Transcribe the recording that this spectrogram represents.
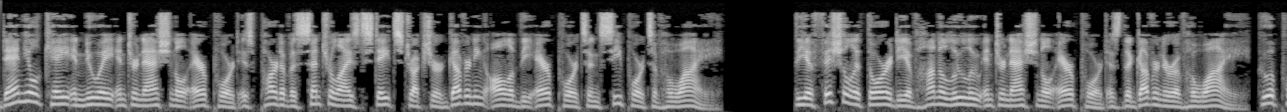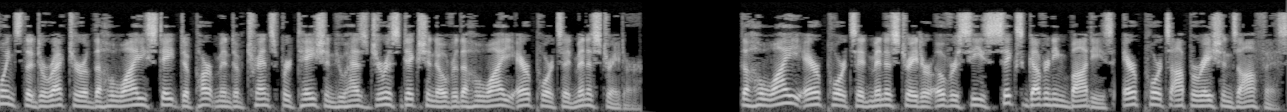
Daniel K. Inouye International Airport is part of a centralized state structure governing all of the airports and seaports of Hawaii. The official authority of Honolulu International Airport is the Governor of Hawaii, who appoints the Director of the Hawaii State Department of Transportation who has jurisdiction over the Hawaii Airports Administrator. The Hawaii Airports Administrator oversees six governing bodies, Airports Operations Office,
